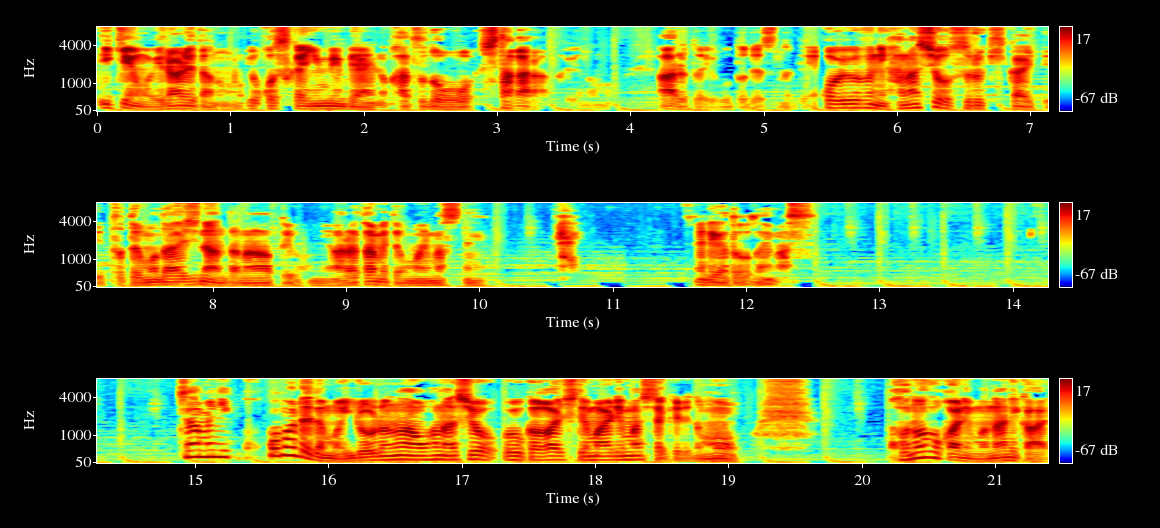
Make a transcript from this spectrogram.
意見を得られたのも、横須賀夢未来の活動をしたからとあるということですので、こういうふうに話をする機会ってとても大事なんだなというふうに改めて思いますね。はい。ありがとうございます。ちなみに、ここまででもいろいろなお話をお伺いしてまいりましたけれども、この他にも何か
